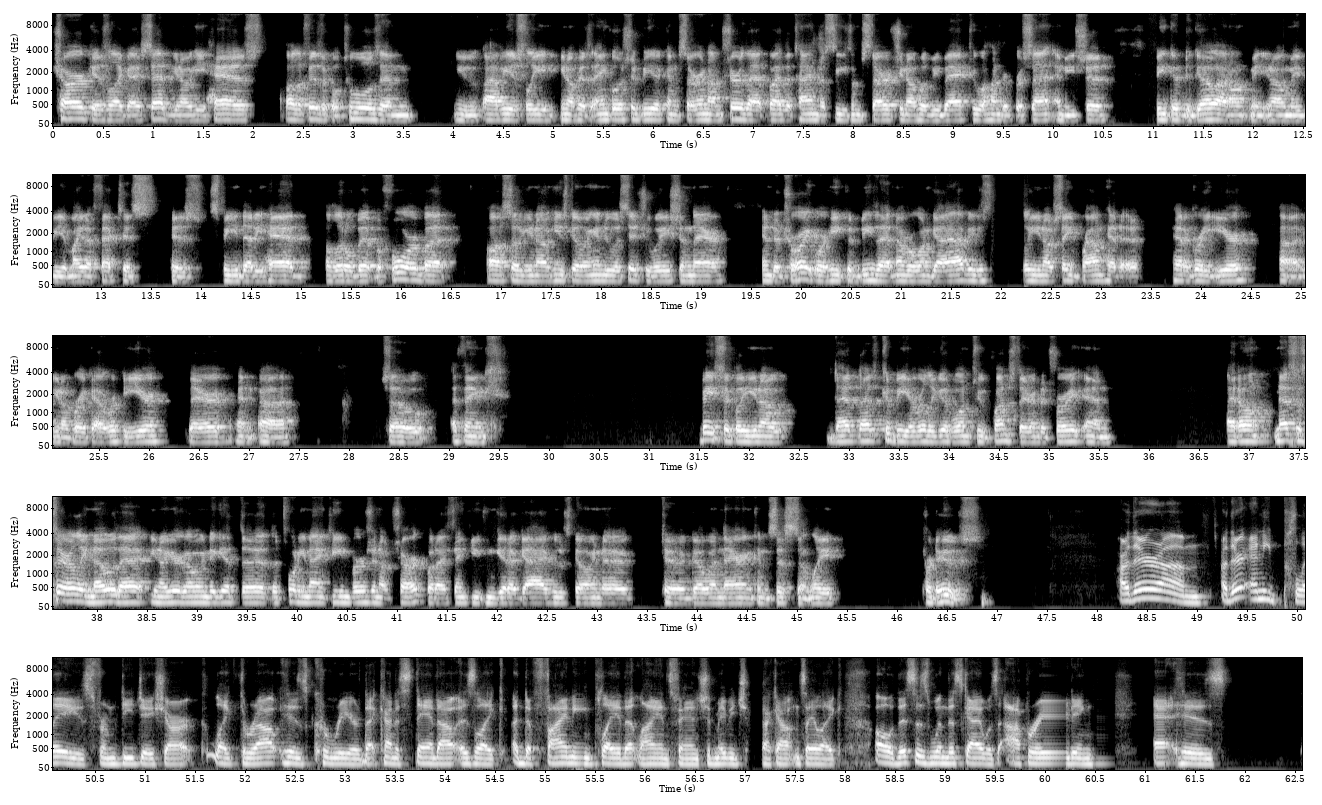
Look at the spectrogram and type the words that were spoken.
Chark is like I said, you know, he has all the physical tools and you obviously, you know, his ankle should be a concern. I'm sure that by the time the season starts, you know, he'll be back to 100% and he should be good to go. I don't, mean, you know, maybe it might affect his his speed that he had a little bit before, but also, you know, he's going into a situation there in Detroit where he could be that number one guy. Obviously, you know, St. Brown had a had a great year, uh, you know, breakout rookie year there, and uh, so I think basically, you know, that that could be a really good one-two punch there in Detroit, and I don't necessarily know that you know you're going to get the the 2019 version of Chark, but I think you can get a guy who's going to to go in there and consistently produce. Are there um are there any plays from DJ Chark like throughout his career that kind of stand out as like a defining play that Lions fans should maybe check out and say like, oh, this is when this guy was operating at his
